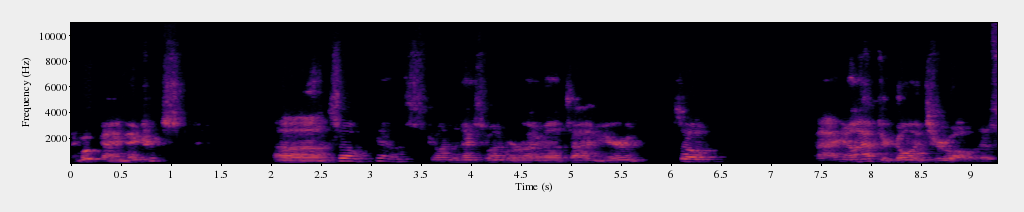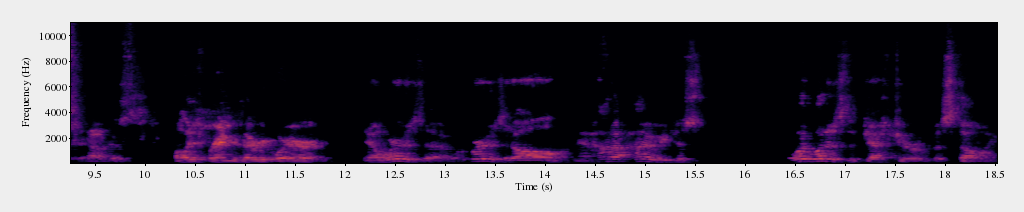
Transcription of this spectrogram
the book Gaia Matrix. Uh, so, yeah, let's go on to the next one. We're running out of time here. And so, you know, after going through all this, you know, just all these rings everywhere, you know, where does, uh, where does it all, you know, how do, how do we just, what, what is the gesture of bestowing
